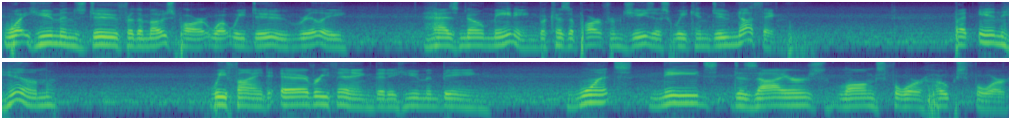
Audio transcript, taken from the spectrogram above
what humans do for the most part, what we do really has no meaning because apart from Jesus, we can do nothing. But in Him, we find everything that a human being wants, needs, desires, longs for, hopes for.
